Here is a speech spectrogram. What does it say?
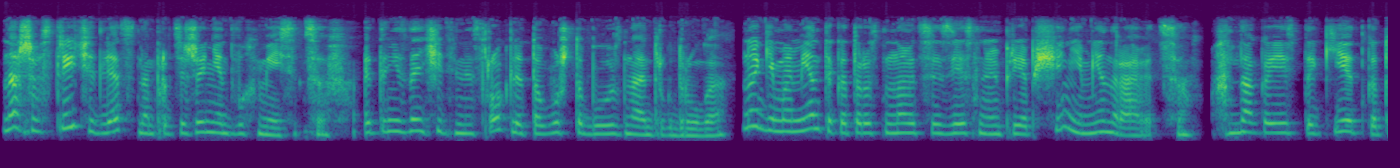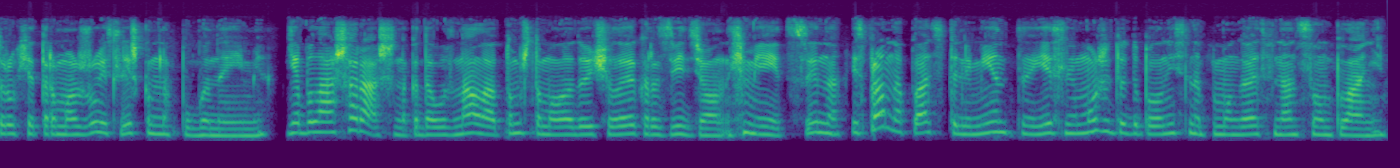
Наша встреча длится на протяжении двух месяцев. Это незначительный срок для того, чтобы узнать друг друга. Многие моменты, которые становятся известными при общении, мне нравятся. Однако есть такие, от которых я торможу и слишком напугана ими. Я была ошарашена, когда узнала о том, что молодой человек разведен, имеет сына, исправно платит алименты, если может, то дополнительно помогает в финансовом плане.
